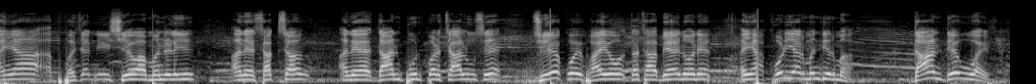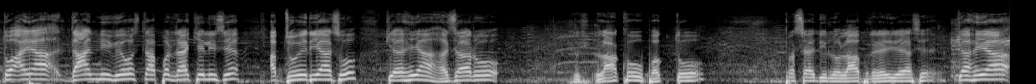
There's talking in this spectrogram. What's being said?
અહીંયા ભજનની સેવા મંડળી અને સત્સંગ અને દાનપૂન પણ ચાલુ છે. જે કોઈ ભાઈઓ તથા બહેનોને અહીંયા ખોડિયાર મંદિરમાં દાન દેવું હોય તો અહીંયા દાનની વ્યવસ્થા પણ રાખેલી છે. આપ જોઈ રહ્યા છો કે અહીંયા હજારો, લાખો ભક્તો પ્રસાદીનો લાભ રહી રહ્યા છે. કે અહીંયા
